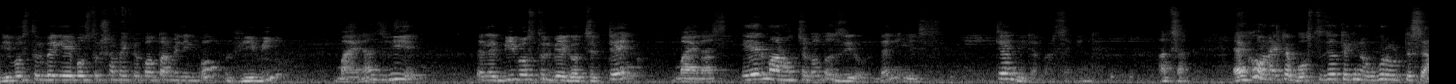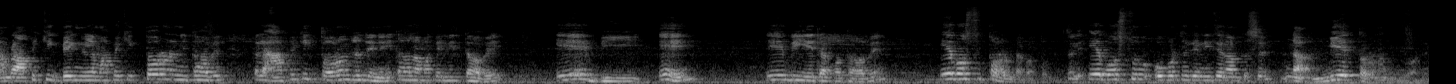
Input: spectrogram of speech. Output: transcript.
বি বস্তুর বেগ এ বস্তুর সাপেক্ষে কত আমি লিখব? ভিবি মাইনাস ভি এ তাহলে বি বস্তুর বেগ হচ্ছে টেন মাইনাস এর মান হচ্ছে কত? Zero then it's ten metre per second আচ্ছা এখন একটা বস্তু যেহেতু এখানে উপরে উঠতেছে, আমরা আপেক্ষিক বেগ নিলাম, আপেক্ষিক ত্বরণ নিতে হবে। তাহলে আপেক্ষিক ত্বরণ যদি নেই, তাহলে আমাকে নিতে হবে এ বি এ এ বি এটা কত হবে? এ বস্তুর ত্বরণটা কত? তাহলে এ বস্তু উপর থেকে নিচে নামতেছে? না, বি এর ত্বরণ আমি বলে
